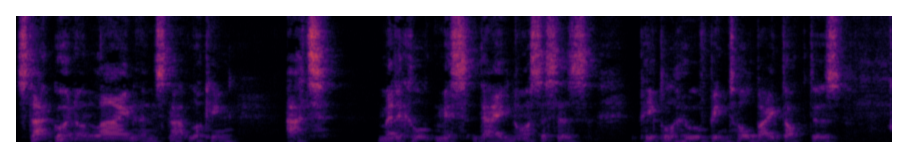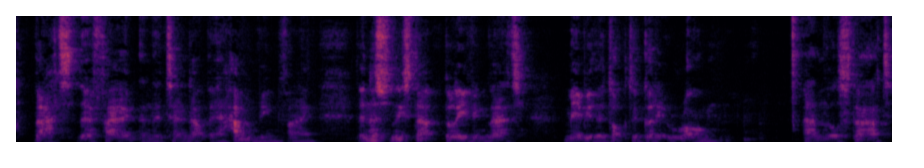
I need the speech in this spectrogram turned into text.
start going online and start looking at medical misdiagnoses, people who have been told by doctors that they're fine and they turned out they haven't been fine, then suddenly start believing that maybe the doctor got it wrong. And they'll start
